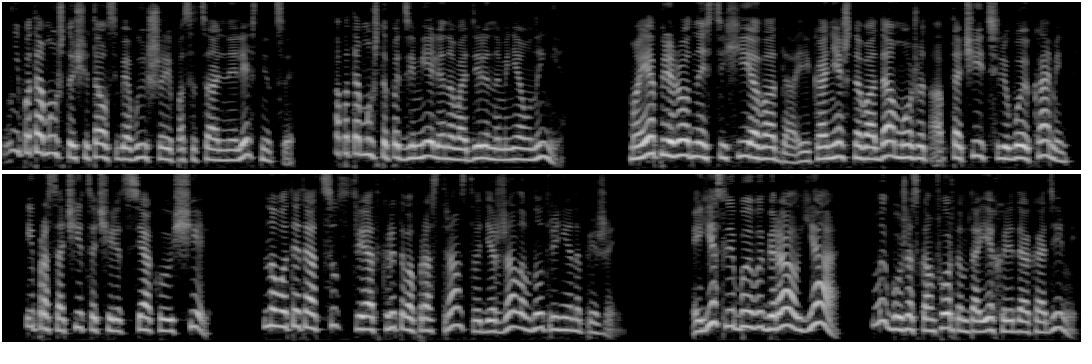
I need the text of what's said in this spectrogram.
Не потому, что считал себя выше по социальной лестнице, а потому что подземелья наводили на меня уныние. Моя природная стихия — вода, и, конечно, вода может обточить любой камень и просочиться через всякую щель, но вот это отсутствие открытого пространства держало внутреннее напряжение. Если бы выбирал я, мы бы уже с комфортом доехали до Академии.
